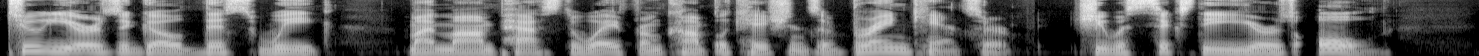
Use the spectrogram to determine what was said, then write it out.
Two years ago this week, my mom passed away from complications of brain cancer. She was 60 years old.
